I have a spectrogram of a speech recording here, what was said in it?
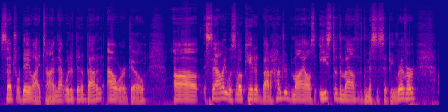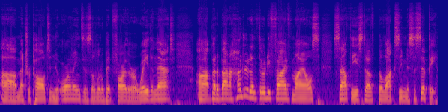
Central Daylight Time, that would have been about an hour ago, uh, Sally was located about 100 miles east of the mouth of the Mississippi River. Uh, metropolitan New Orleans is a little bit farther away than that, uh, but about 135 miles southeast of Biloxi, Mississippi.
